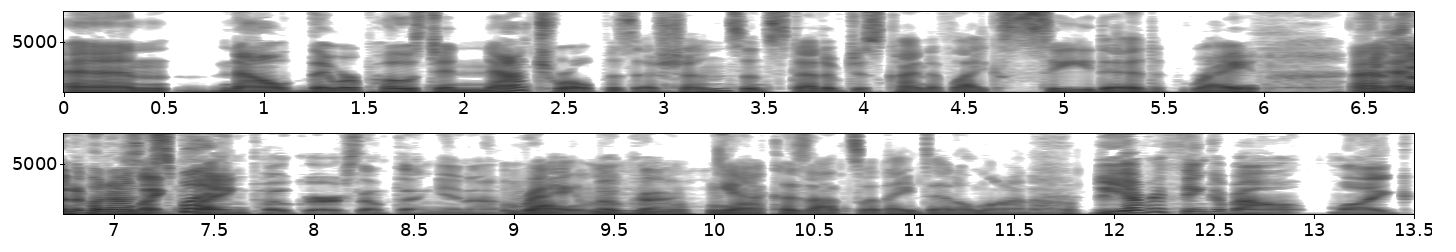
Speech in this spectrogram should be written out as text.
And now they were posed in natural positions instead of just kind of like seated, right? And, Instead and of put just on like display. playing poker or something, you know. Right. Okay. mhm. Yeah, because that's what they did a lot of. Do you ever think about like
